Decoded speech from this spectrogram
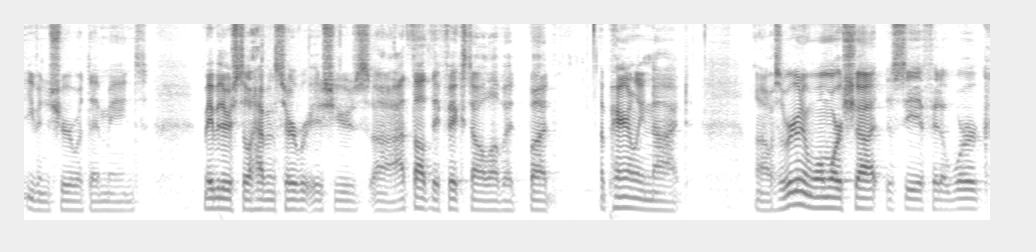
even sure what that means. Maybe they're still having server issues. Uh, I thought they fixed all of it, but apparently not. Uh, so we're gonna do one more shot to see if it'll work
